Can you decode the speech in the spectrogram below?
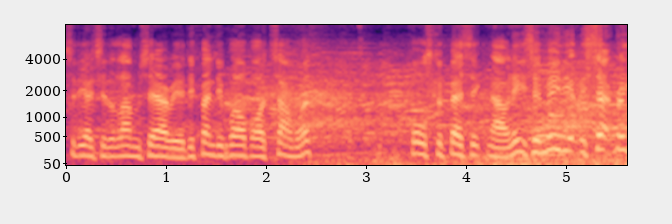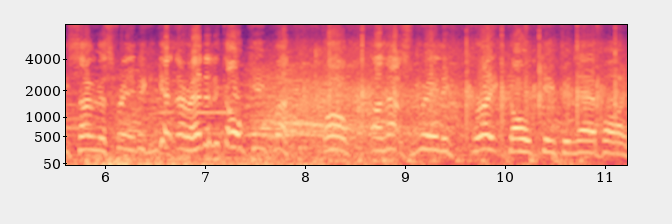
to the edge of the Lambs area, defended well by Tamworth. Falls to Bezic now, and he's immediately set Honers free. If he can get there ahead of the goalkeeper. Oh, and that's really great goalkeeping there by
